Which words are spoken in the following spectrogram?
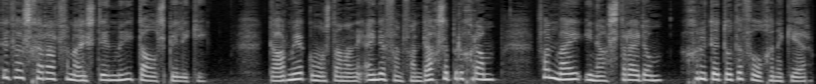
Dit was Gerard van Huisteen met die taalspelletjie. Daarmee kom ons dan aan die einde van vandag se program. Van my Ina Strydom groete tot 'n volgende keer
